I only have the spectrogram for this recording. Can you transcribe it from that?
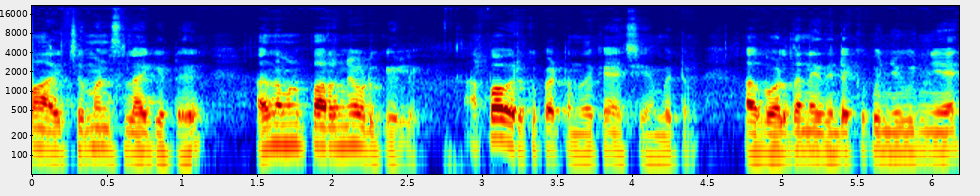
വായിച്ച് മനസ്സിലാക്കിയിട്ട് അത് നമ്മൾ പറഞ്ഞു കൊടുക്കില്ലേ? അപ്പോൾ അവർക്ക് പെട്ടെന്ന് ക്യാച്ച് ചെയ്യാൻ പറ്റും. അതുപോലെ തന്നെ ഇതിന്റെയൊക്കെ കുഞ്ഞു കുഞ്ഞെ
